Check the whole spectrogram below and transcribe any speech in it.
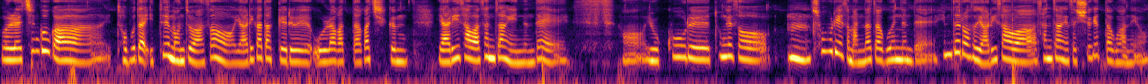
원래 친구가 저보다 이틀 먼저 와서 야리가다케를 올라갔다가 지금 야리사와 산장에 있는데 어, 요코를 통해서 음, 초우리에서 만나자고 했는데 힘들어서 야리사와 산장에서 쉬겠다고 하네요.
